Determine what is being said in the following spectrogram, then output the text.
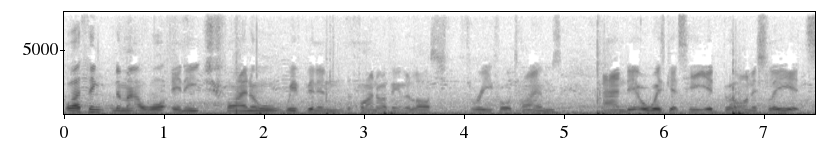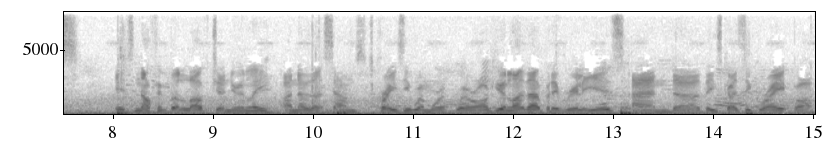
Well, I think no matter what, in each final, we've been in the final. I think the last three, four times, and it always gets heated. But honestly, it's it's nothing but love. Genuinely, I know that sounds crazy when we're, we're arguing like that, but it really is. And uh, these guys did great, but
